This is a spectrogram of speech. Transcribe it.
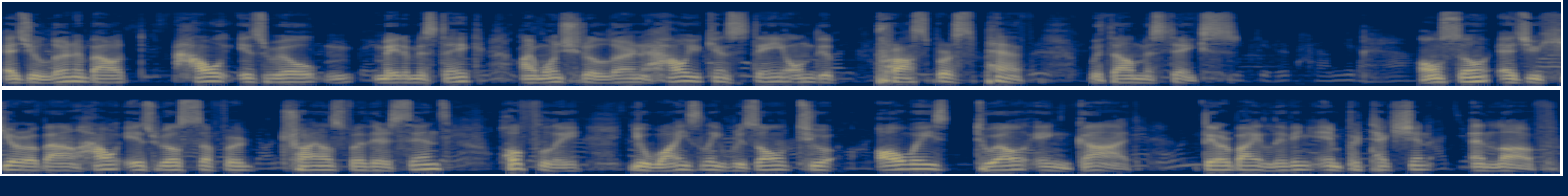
As you learn about how Israel made a mistake, I want you to learn how you can stay on the prosperous path without mistakes. Also, as you hear about how Israel suffered trials for their sins, hopefully you wisely resolve to always dwell in God, thereby living in protection and love.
